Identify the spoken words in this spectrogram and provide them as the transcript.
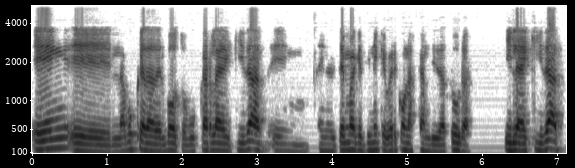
en la búsqueda del voto, buscar la equidad en el tema que tiene que ver con las candidaturas y la equidad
